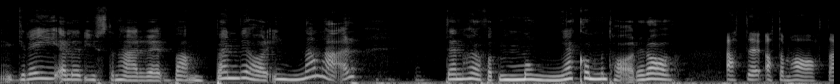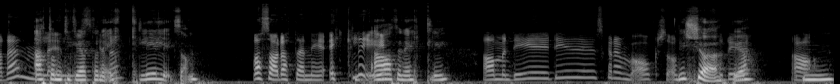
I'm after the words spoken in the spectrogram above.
grej eller just den här eh, bumpen vi har innan här. Den har jag fått många kommentarer av. Att, eh, att de hatar den? Att de tycker att den är äcklig liksom. Vad sa du att den är äcklig? Ja, att den är äcklig. Ja men det, det ska den vara också. Det köper det, jag. Ja, Mm.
